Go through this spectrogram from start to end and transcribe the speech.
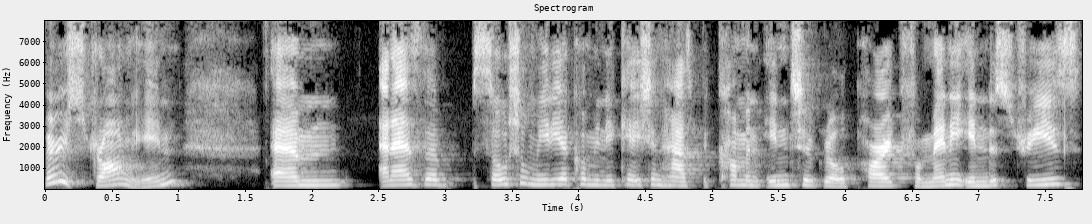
very strong in. Um, and as the social media communication has become an integral part for many industries,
